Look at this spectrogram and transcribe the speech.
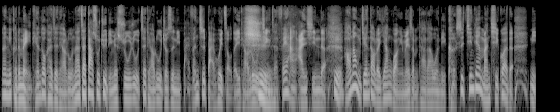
那你可能每天都开这条路，那在大数据里面输入这条路就是你百分之百会走的一条路径，是非常安心的。好，那我们今天到了央广也没什么太大问题。可是今天蛮奇怪的，你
